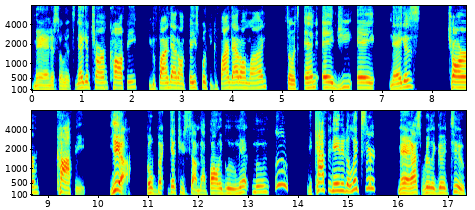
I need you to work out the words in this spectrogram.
Man, it's so. It's Nega Charm Coffee. You can find that on Facebook. You can find that online. So it's N A G A Nagas Charm Coffee. Yeah. Go but get you some. That Bali Blue Moon. Ooh, the caffeinated elixir. Man, that's really good too.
